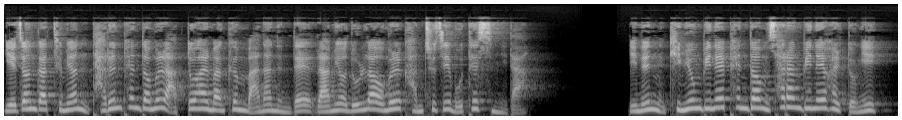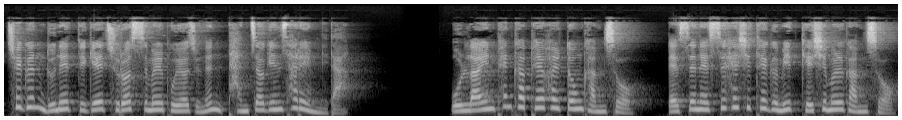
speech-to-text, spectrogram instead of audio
예전 같으면 다른 팬덤을 압도할 만큼 많았는데 라며 놀라움을 감추지 못했습니다. 이는 김용빈의 팬덤 사랑빈의 활동이 최근 눈에 띄게 줄었음을 보여주는 단적인 사례입니다. 온라인 팬카페 활동 감소, SNS 해시태그 및 게시물 감소,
